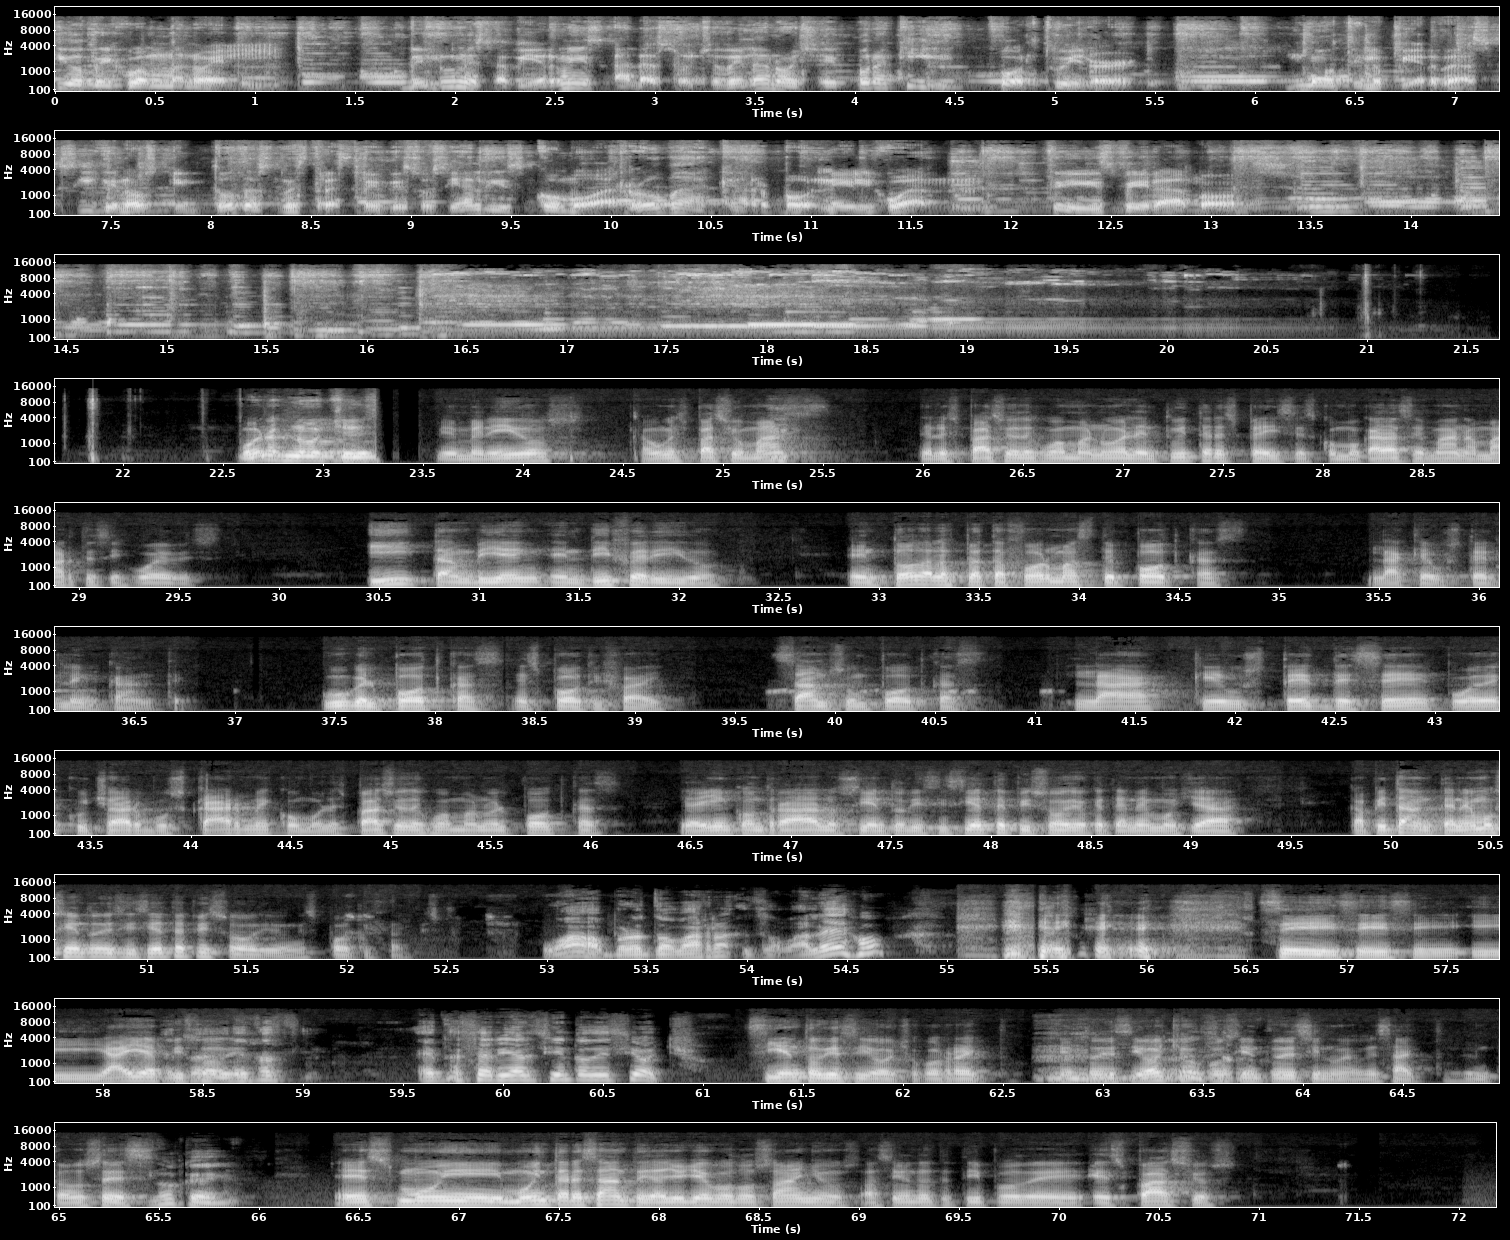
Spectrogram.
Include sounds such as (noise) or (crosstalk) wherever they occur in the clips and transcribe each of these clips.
de Juan Manuel. De lunes a viernes a las 8 de la noche por aquí, por Twitter. No te lo pierdas. Síguenos en todas nuestras redes sociales como arroba carboneljuan. Te esperamos. Buenas noches, bienvenidos a un espacio más del espacio de Juan Manuel en Twitter Spaces, como cada semana, martes y jueves, y también en diferido en todas las plataformas de podcast, la que a usted le encante. Google Podcast, Spotify, Samsung Podcast, la que usted desee, puede escuchar, buscarme como el espacio de Juan Manuel Podcast, y ahí encontrará los 117 episodios que tenemos ya Capitán, tenemos 117 episodios en Spotify. Wow, pero esto va, lejos. (laughs) sí, sí, sí. Y hay episodios. Este, sería el 118. 118, correcto. 118 o 119, exacto. Entonces, es muy, muy interesante. Ya yo llevo dos años haciendo este tipo de espacios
